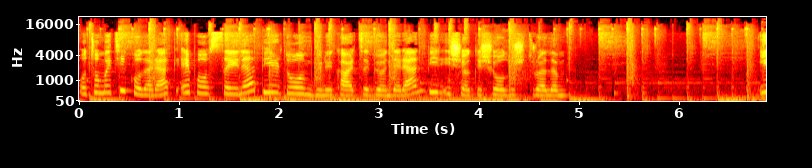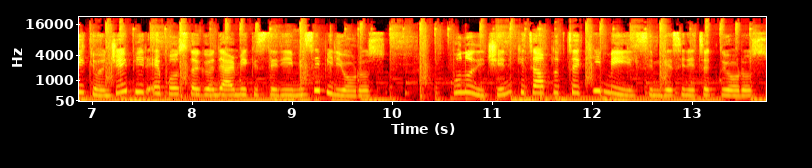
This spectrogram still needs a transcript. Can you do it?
otomatik olarak e-postayla bir doğum günü kartı gönderen bir iş akışı oluşturalım. İlk önce bir e-posta göndermek istediğimizi biliyoruz. Bunun için kitaplıktaki mail simgesini tıklıyoruz.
